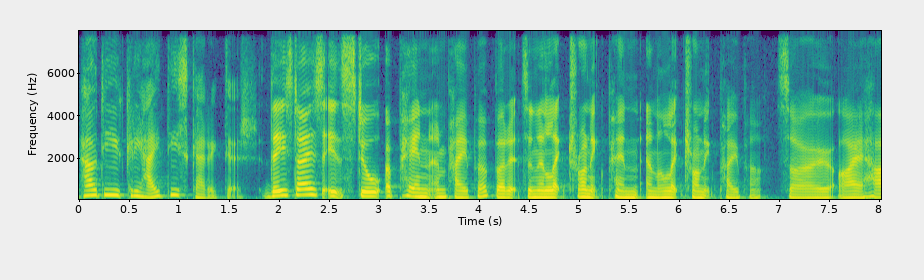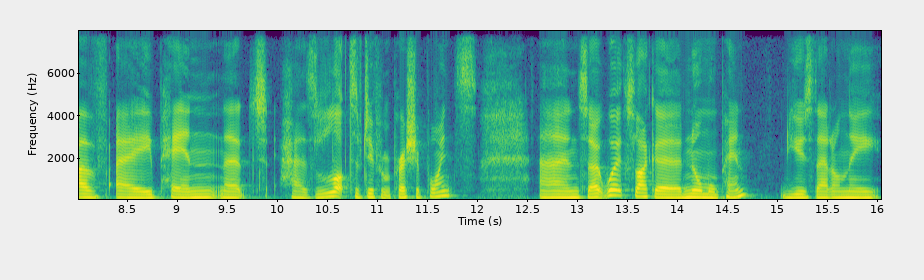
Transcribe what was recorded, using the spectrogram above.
How do you create these characters? These days, it's still a pen and paper, but it's an electronic pen and electronic paper. So I have a pen that has lots of different pressure points, and so it works like a normal pen. Use that on the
